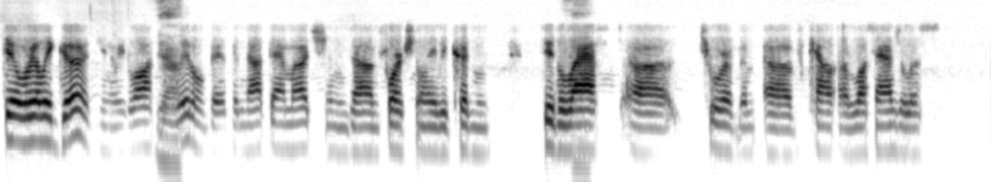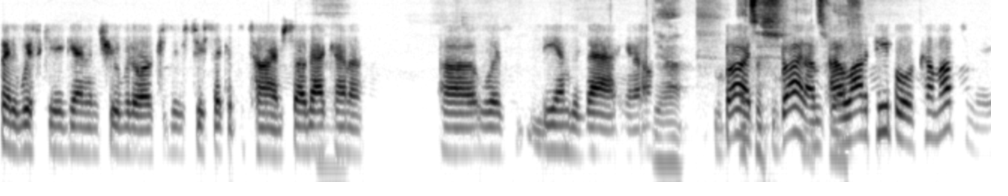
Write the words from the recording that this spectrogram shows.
still really good. You know, he lost Yeah. a little bit, but not that much. And uh, unfortunately, we couldn't do the last uh, tour of, of Cal- uh, Los Angeles. Played Whisky again in Troubadour because he was too sick at the time. So that kind of uh, was the end of that. You know. Yeah. But a sh- but um, a lot of people have come up to me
